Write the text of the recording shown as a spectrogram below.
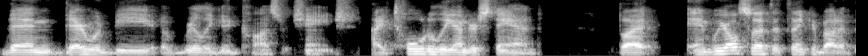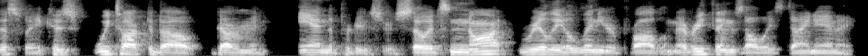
then there would be a really good cause for change. I totally understand. But, and we also have to think about it this way because we talked about government and the producers. So it's not really a linear problem. Everything's always dynamic.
